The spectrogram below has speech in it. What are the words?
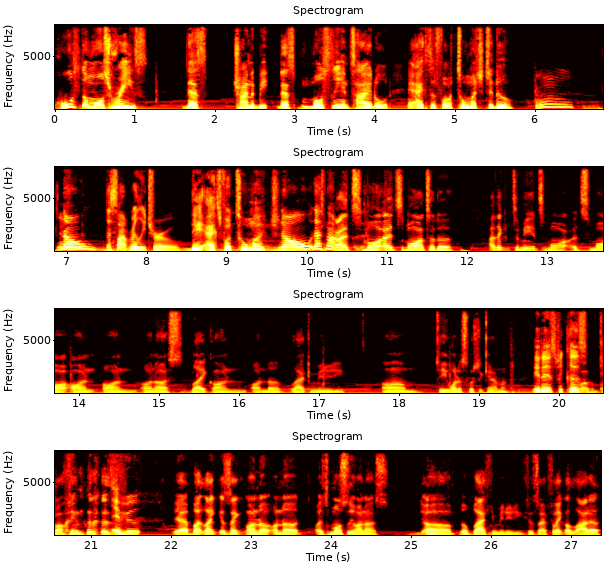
Who's the most race that's trying to be that's mostly entitled and asking for too much to do? Mm, no, that's not really true. They ask for too much. No, that's not. Uh, it's more. It's more onto the. I think to me, it's more. It's more on on on us, like on on the black community. Um, so you want to switch the camera? It is because I'm talking because if you yeah, but like it's like on the on the it's mostly on us, uh, the black community, because I feel like a lot of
